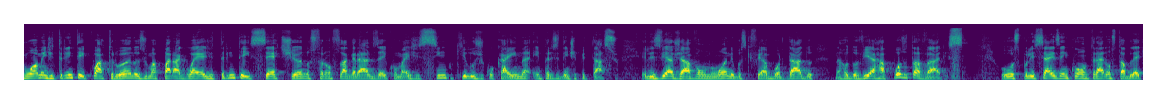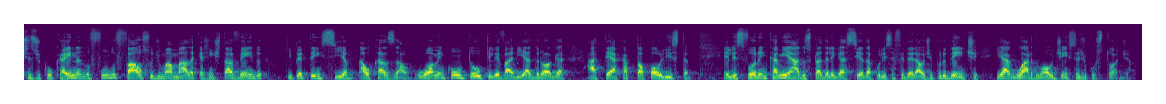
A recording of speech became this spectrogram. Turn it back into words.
Um homem de 34 anos e uma paraguaia de 37 anos foram flagrados aí com mais de 5 quilos de cocaína em Presidente Epitácio. Eles viajavam no ônibus que foi abordado na rodovia Raposo Tavares. Os policiais encontraram os tabletes de cocaína no fundo falso de uma mala que a gente está vendo que pertencia ao casal. O homem contou que levaria a droga até a capital paulista. Eles foram encaminhados para a delegacia da Polícia Federal de Prudente e aguardam audiência de custódia.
